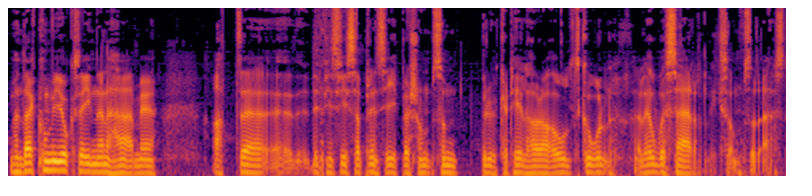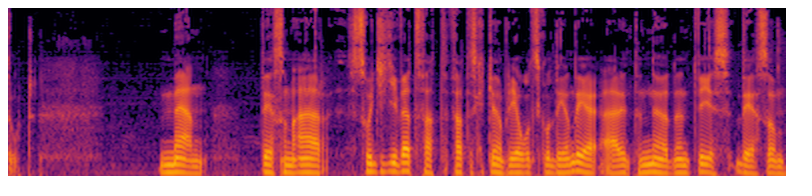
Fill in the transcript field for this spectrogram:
Men där kommer ju också in i det här med att eh, det finns vissa principer som, som brukar tillhöra old school, eller OSR liksom sådär stort. Men det som är så givet för att, för att det ska kunna bli old school DND är inte nödvändigtvis det som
